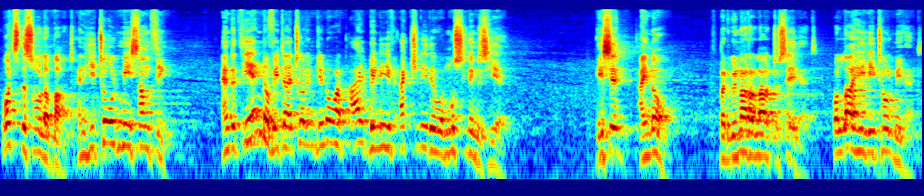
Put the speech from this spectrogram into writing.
What's this all about? And he told me something. And at the end of it, I told him, do you know what? I believe actually there were Muslims here. He said, I know, but we're not allowed to say that. Wallahi, he told me that.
